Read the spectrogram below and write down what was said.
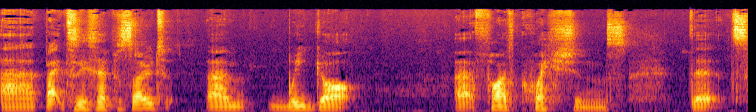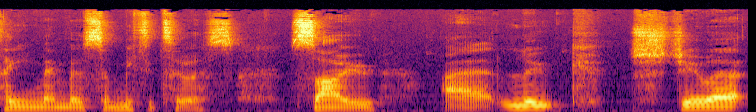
Uh, back to this episode. Um, we got uh, five questions that team members submitted to us. So uh, Luke, Stuart,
